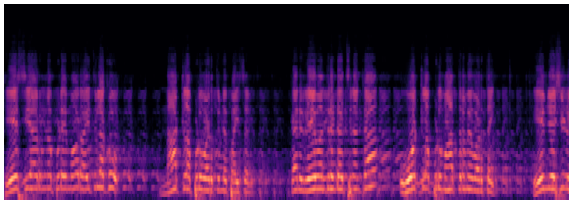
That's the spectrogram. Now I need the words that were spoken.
కేసీఆర్ ఉన్నప్పుడేమో రైతులకు నాట్లప్పుడు పడుతుండే పైసలు. కానీ రేవంత్ రెడ్డి వచ్చినాక ఓట్లప్పుడు మాత్రమే పడతాయి. ఏం చేసిండు?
